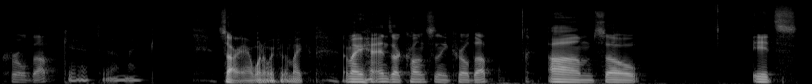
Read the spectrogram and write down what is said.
curled up. Get up to the mic. Sorry, I went away from the mic. My hands are constantly curled up. Um, so it's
